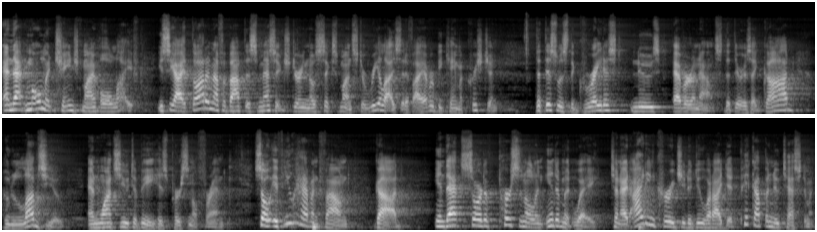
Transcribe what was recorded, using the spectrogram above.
And that moment changed my whole life. You see, I had thought enough about this message during those six months to realize that if I ever became a Christian, that this was the greatest news ever announced that there is a God who loves you and wants you to be his personal friend. So if you haven't found God in that sort of personal and intimate way tonight, I'd encourage you to do what I did pick up a New Testament,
